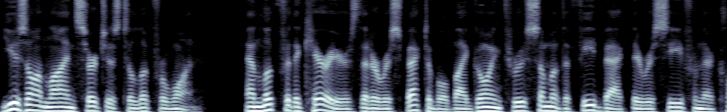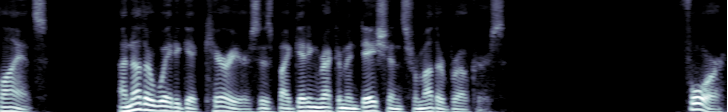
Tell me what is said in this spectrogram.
Use online searches to look for one. And look for the carriers that are respectable by going through some of the feedback they receive from their clients. Another way to get carriers is by getting recommendations from other brokers. 4.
